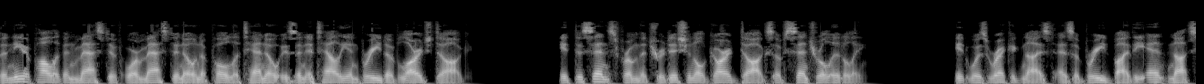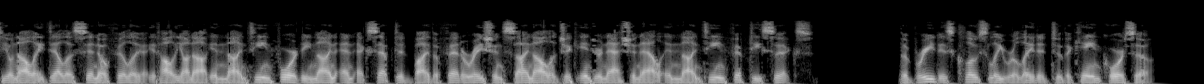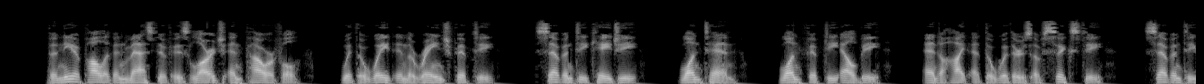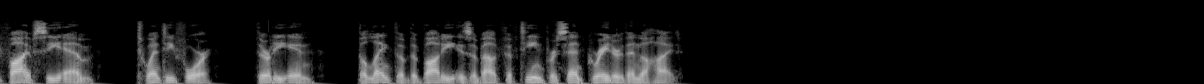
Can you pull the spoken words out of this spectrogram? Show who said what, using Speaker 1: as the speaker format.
Speaker 1: The Neapolitan Mastiff or Mastino Napolitano is an Italian breed of large dog. It descends from the traditional guard dogs of central Italy. It was recognized as a breed by the Ente Nazionale della Cinofilia Italiana in 1949 and accepted by the Federation Cynologique Internationale in 1956. The breed is closely related to the cane corso. The Neapolitan Mastiff is large and powerful, with a weight in the range 50, 70 kg, 110, 150 lb, and a height at the withers of 60, 75 cm, 24, 30 in, the length of the body is about 15% greater than the height.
